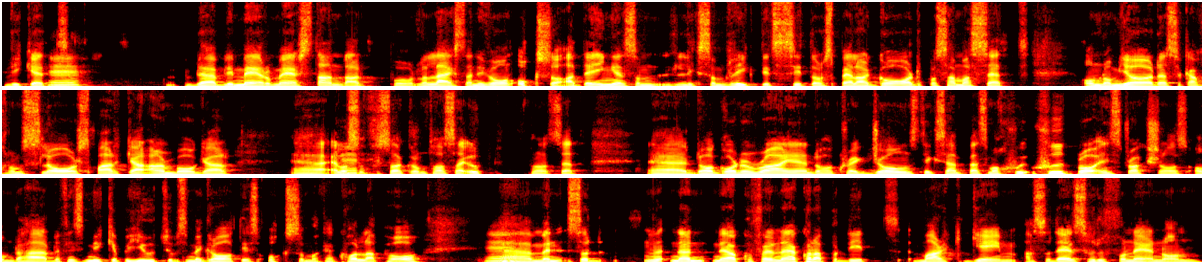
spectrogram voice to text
vilket Mm. börjar bli mer och mer standard på den lägsta nivån också. Att det är ingen som liksom riktigt sitter och spelar guard på samma sätt. Om de gör det så kanske de slår, sparkar, armbågar eh, eller så Mm. försöker de ta sig upp på något sätt. Eh, du har Gordon Ryan, du har Craig Jones till exempel som har sj- sjukt bra instructionals om det här. Det finns mycket på YouTube som är gratis också man kan kolla på. Mm. Eh, men så när, när, jag, när jag kollar på ditt markgame, alltså dels hur du får ner någon,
